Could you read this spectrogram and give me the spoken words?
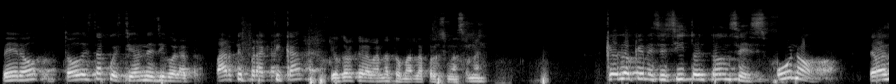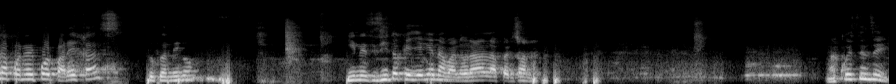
Pero toda esta cuestión, les digo, la parte práctica, yo creo que la van a tomar la próxima semana. ¿Qué es lo que necesito entonces? Uno, te vas a poner por parejas, tú conmigo, y necesito que lleguen a valorar a la persona. Acuéstense.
